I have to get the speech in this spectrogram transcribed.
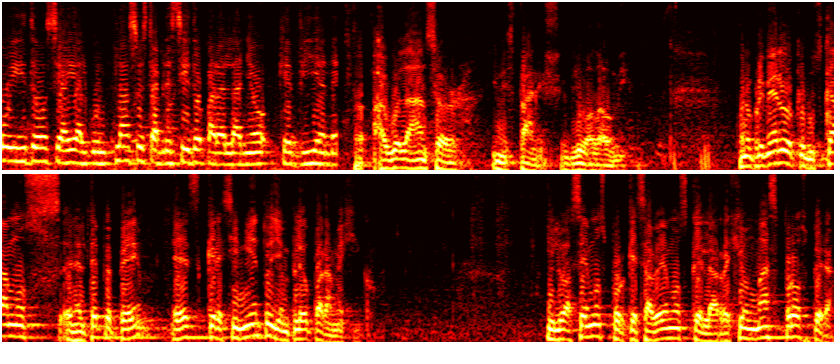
oído si hay algún plazo establecido para el año que viene. I will answer in Spanish, if you allow me. Bueno, primero lo que buscamos en el TPP es crecimiento y empleo para México. Y lo hacemos porque sabemos que la región más próspera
